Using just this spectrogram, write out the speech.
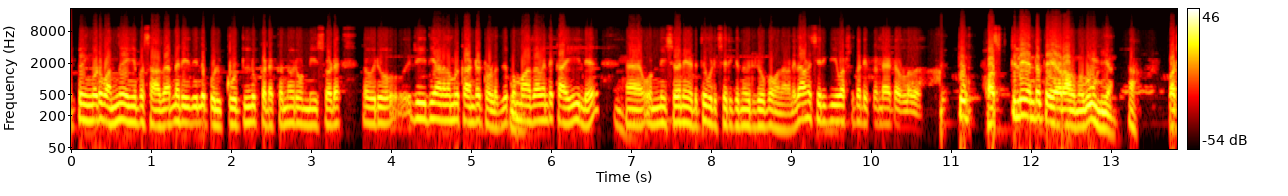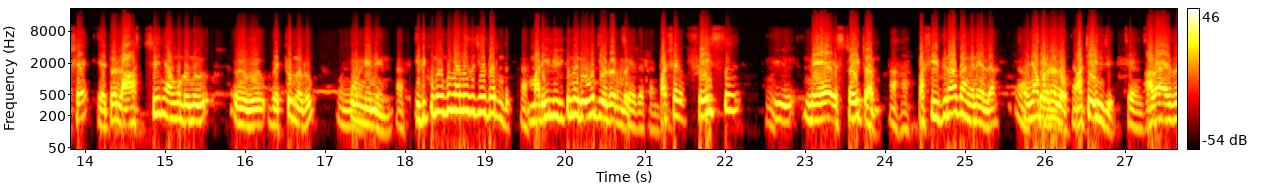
ഇപ്പൊ ഇങ്ങോട്ട് വന്നു കഴിഞ്ഞപ്പോ സാധാരണ രീതിയിൽ പുൽക്കൂട്ടിൽ കിടക്കുന്ന ഒരു ഉണ്ണീശോയുടെ ഒരു രീതിയാണ് നമ്മൾ കണ്ടിട്ടുള്ളത്. ഇപ്പൊ മാതാവിന്റെ കയ്യിൽ ഉണ്ണീശോനെ എടുത്തു പിടിച്ചിരിക്കുന്ന ഒരു രൂപമാണ്. ഇതാണ് ശരിക്കും ഈ വർഷത്തെ ഡിഫറെന്റ് ആയിട്ടുള്ളത്. ഏറ്റവും ഫസ്റ്റിലെ എന്റെ തയ്യാറാവുന്നത് ഉണ്ണിയാണ്. പക്ഷെ ഏറ്റവും ലാസ്റ്റ് ഞാൻ കൊണ്ടുവന്ന് വെക്കുന്നതും ഉണ്ണിനെയും. ഇതിക്ക് മുമ്പ് ഞാൻ ഇത് ചെയ്തിട്ടുണ്ട്. മടിയിൽ ഇരിക്കുന്ന രൂപം ചെയ്തിട്ടുണ്ട്. പക്ഷെ ഫേസ് സ്ട്രൈറ്റ് ആണ്. പക്ഷെ ഇതിനകത്ത് അങ്ങനെയല്ല. ഞാൻ പറഞ്ഞല്ലോ. ആ ചേഞ്ച് അതായത്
